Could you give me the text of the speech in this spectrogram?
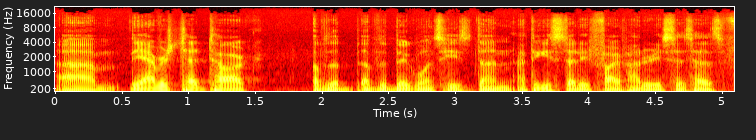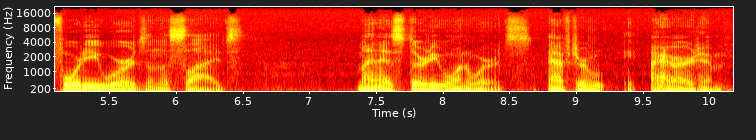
um, the average TED Talk of the of the big ones he's done, I think he studied 500. He says has 40 words on the slides. Mine has 31 words after I hired him.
